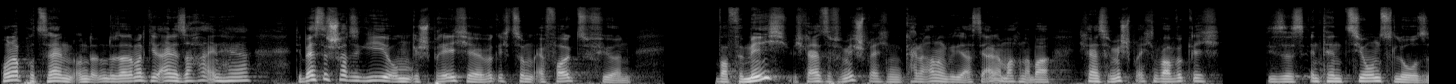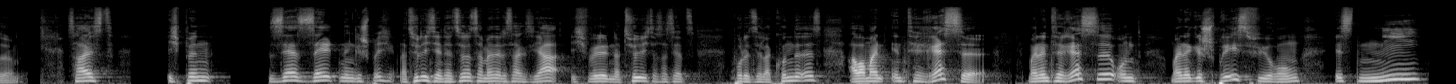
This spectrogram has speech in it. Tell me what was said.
100 Prozent. Und, und damit geht eine Sache einher. Die beste Strategie, um Gespräche wirklich zum Erfolg zu führen, war für mich, ich kann jetzt für mich sprechen, keine Ahnung, wie die das die anderen machen, aber ich kann jetzt für mich sprechen, war wirklich dieses Intentionslose. Das heißt, ich bin sehr selten in Gesprächen. Natürlich, die Intention ist am Ende des Tages, ja, ich will natürlich, dass das jetzt potenzieller Kunde ist, aber mein Interesse, mein Interesse und meine Gesprächsführung ist nie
